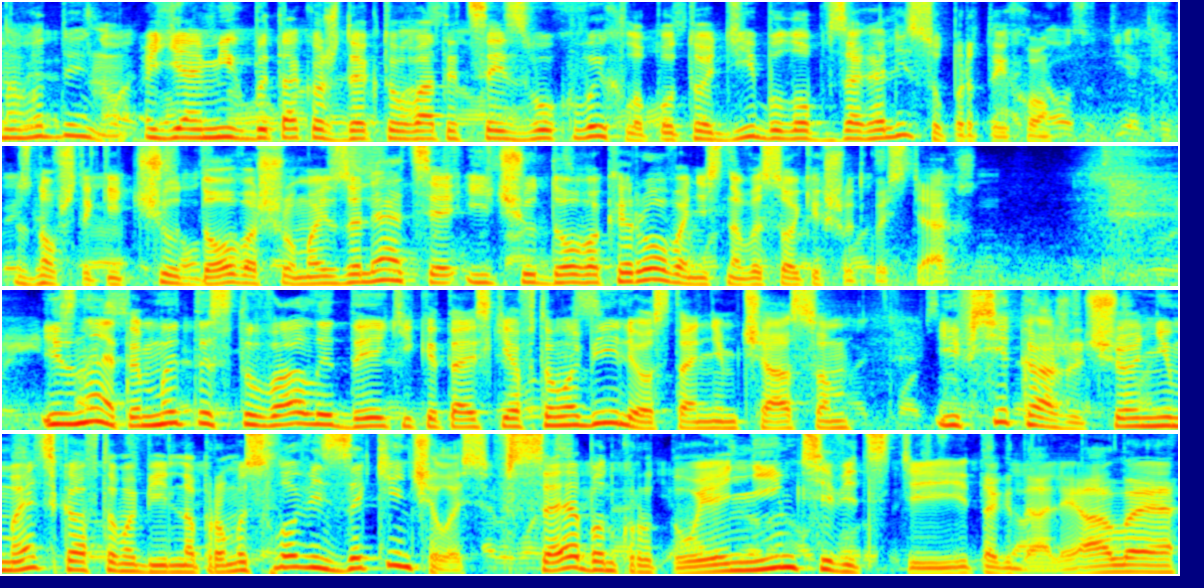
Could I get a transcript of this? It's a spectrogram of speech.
на годину. Я міг би також деактивувати цей звук вихлопу. Тоді було б взагалі супертихо. Знов ж таки, чудова шумоізоляція і чудова керованість на високих швидкостях. І знаєте, ми тестували деякі китайські автомобілі останнім часом, і всі кажуть, що німецька автомобільна промисловість закінчилась, все банкрутує, німці відстій і так далі. Але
